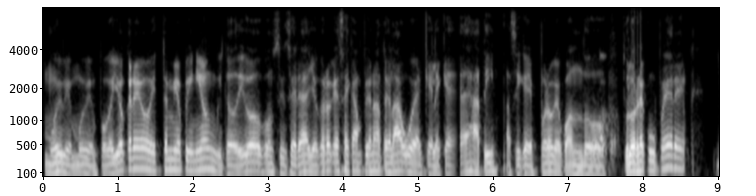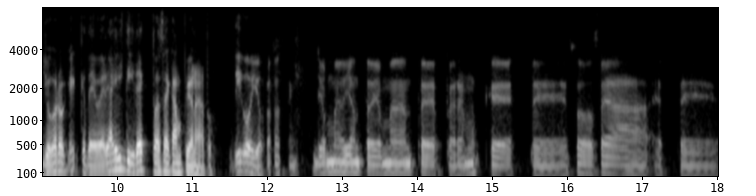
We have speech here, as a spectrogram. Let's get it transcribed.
Muy bien, muy bien. Porque yo creo, esta es mi opinión, y te lo digo con sinceridad, yo creo que ese campeonato del agua el que le queda es a ti. Así que espero que cuando tú lo recuperes, yo creo que, que deberías ir directo a ese campeonato, digo yo. Dios mediante, Dios mediante, esperemos que este, eso sea, este,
